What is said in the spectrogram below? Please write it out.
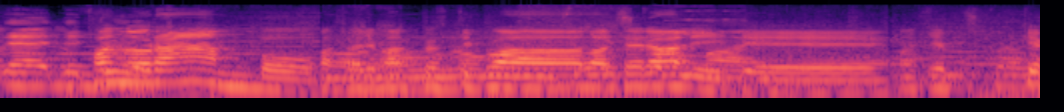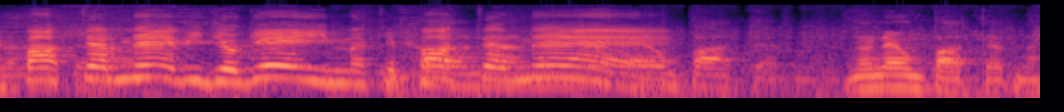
De, de, fanno Rambo. Fanno no, no, questi qua laterali che... Ma che, che pattern è, videogame? Che no, pattern è? È un pattern. Non è un pattern.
